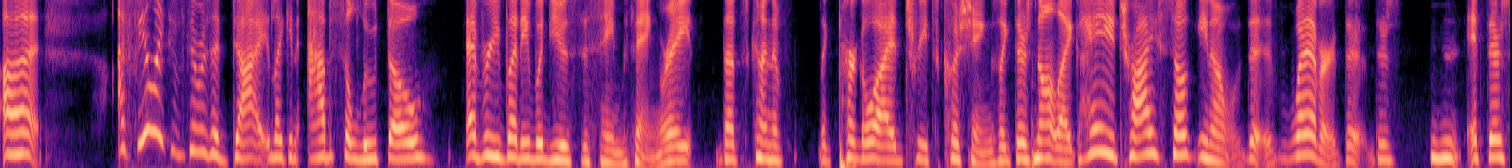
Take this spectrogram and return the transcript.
Uh, I feel like if there was a die, like an absolute, though, everybody would use the same thing, right? That's kind of like pergolide treats Cushing's. Like, there's not like, hey, try soak, you know, the, whatever. There, there's if there's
